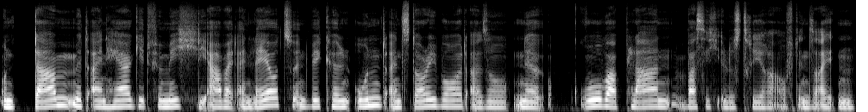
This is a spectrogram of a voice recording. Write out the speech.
Und damit einher geht für mich die Arbeit, ein Layout zu entwickeln und ein Storyboard, also ein grober Plan, was ich illustriere auf den Seiten.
